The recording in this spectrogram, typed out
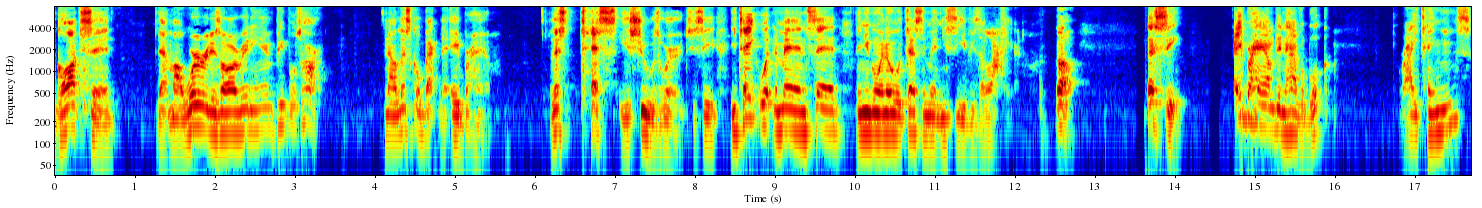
God said that my word is already in people's heart. Now let's go back to Abraham. Let's test Yeshua's words. You see, you take what the man said and you go in the Old Testament and you see if he's a liar. Oh, let's see. Abraham didn't have a book, writings,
